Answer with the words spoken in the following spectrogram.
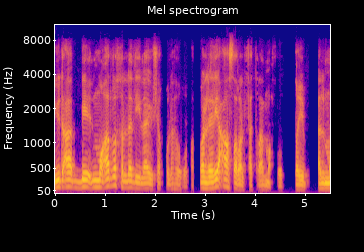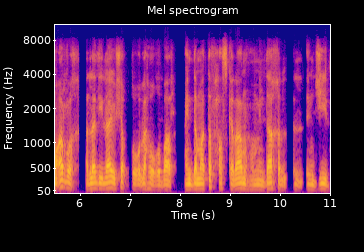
يدعى بالمؤرخ الذي لا يشق له غبار والذي عاصر الفترة المفروض. طيب المؤرخ الذي لا يشق له غبار عندما تفحص كلامه من داخل الإنجيل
